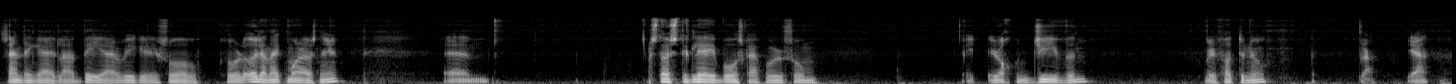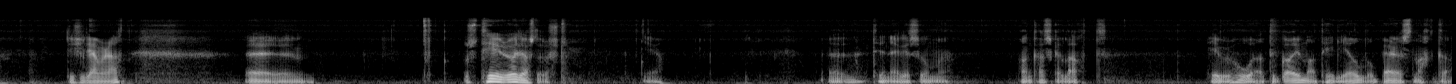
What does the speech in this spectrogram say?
sändningar eller det er vilket så Så var det øyla nekk mora nu. Um, største glede i båskapur som er okkun given. Vi er fattu nu. Ja, ja. Det skilja meg rett. Um, så det er øyla størst. Ja. Uh, det er nekk som man kanskje lagt hever hoa at gøyma til jøl og bare snakka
